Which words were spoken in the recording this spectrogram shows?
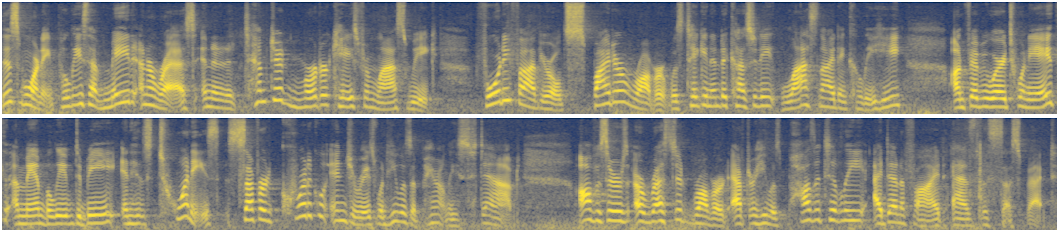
This morning, police have made an arrest in an attempted murder case from last week. 45 year old Spider Robert was taken into custody last night in Kalihi. On February 28th, a man believed to be in his 20s suffered critical injuries when he was apparently stabbed. Officers arrested Robert after he was positively identified as the suspect.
